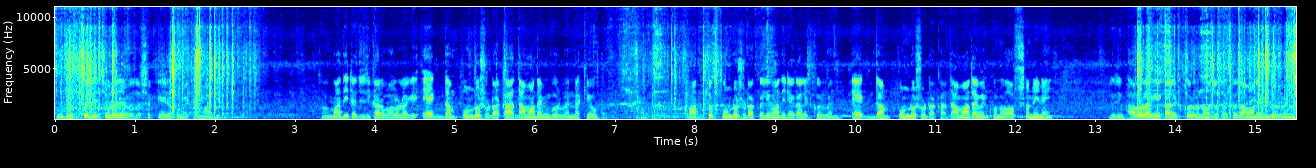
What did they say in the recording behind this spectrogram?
সুযোগ পেলে চলে যাবে দর্শক, এরকম একটা মাদি। তো মাদিটা যদি কারও ভালো লাগে, একদম পনেরোশো টাকা দামাদামি করবেন না কেউ। মাত্র পনেরোশো টাকা হলে মাদিটা কালেক্ট করবেন। একদম পনেরোশো টাকা, দামাদামির কোনো অপশনই নেই। যদি ভালো লাগে কালেক্ট করবেন অযথা কেউ দামাদামি করবেন না।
